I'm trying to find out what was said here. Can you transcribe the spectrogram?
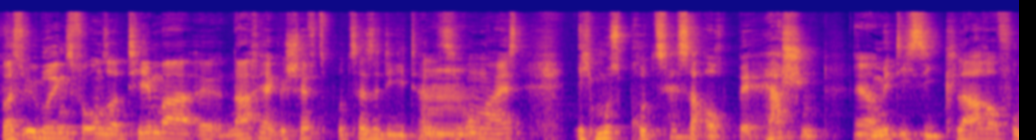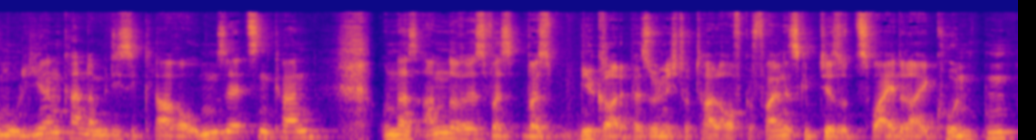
Was übrigens für unser Thema äh, nachher Geschäftsprozesse, Digitalisierung mhm. heißt, ich muss Prozesse auch beherrschen, ja. damit ich sie klarer formulieren kann, damit ich sie klarer umsetzen kann. Und das andere ist, was, was mir gerade persönlich total aufgefallen ist, es gibt ja so zwei, drei Kunden,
